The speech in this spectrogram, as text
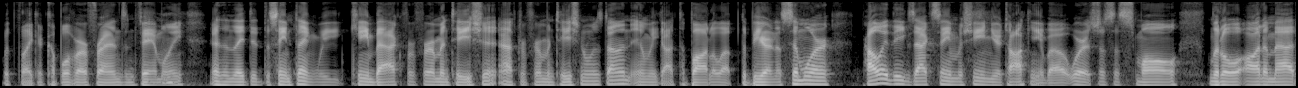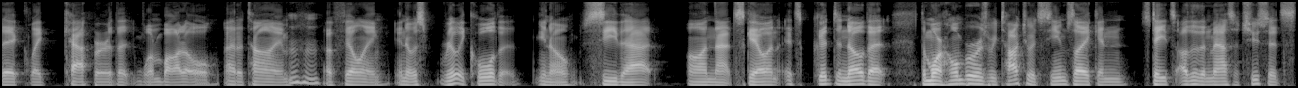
with like a couple of our friends and family and then they did the same thing. We came back for fermentation after fermentation was done and we got to bottle up the beer in a similar probably the exact same machine you're talking about where it's just a small little automatic like capper that one bottle at a time Mm-hmm. of filling and it was really cool to you know see that on that scale and it's good to know that the more homebrewers we talk to it seems like in states other than massachusetts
